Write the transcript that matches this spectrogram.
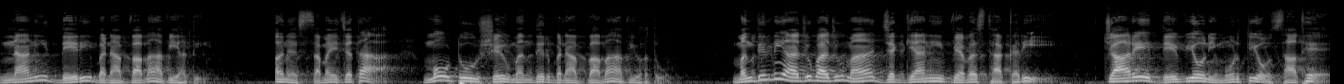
નાની દેરી બનાવવામાં આવી હતી અને સમય જતાં મોટું શિવ મંદિર બનાવવામાં આવ્યું હતું. મંદિરની આજુબાજુમાં જગ્યાની વ્યવસ્થા કરી ચારે દેવીઓની મૂર્તિઓ સાથે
